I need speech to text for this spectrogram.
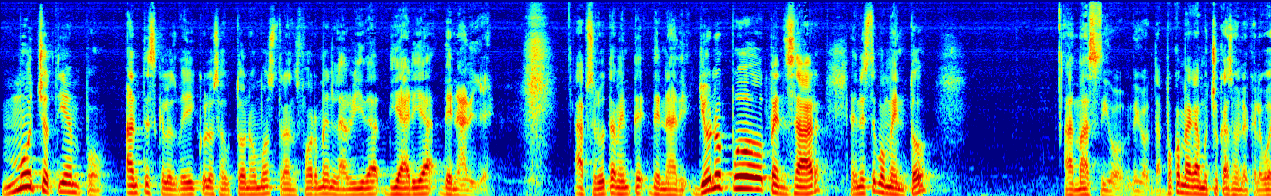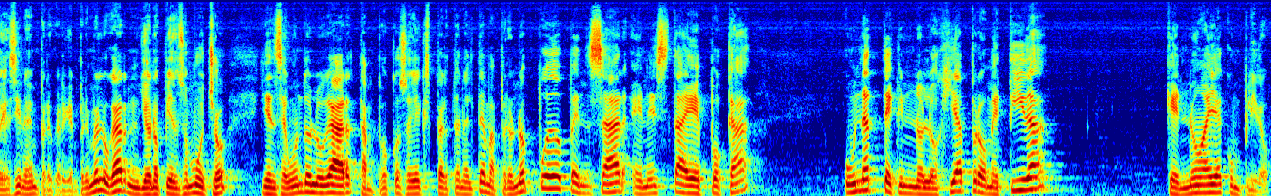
mucho tiempo antes que los vehículos autónomos transformen la vida diaria de nadie. Absolutamente de nadie. Yo no puedo pensar en este momento, además digo, digo tampoco me haga mucho caso en lo que le voy a decir, ¿eh? pero en primer lugar yo no pienso mucho y en segundo lugar tampoco soy experto en el tema, pero no puedo pensar en esta época una tecnología prometida que no haya cumplido.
